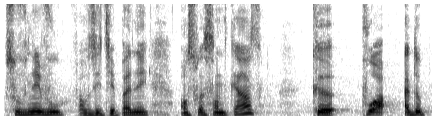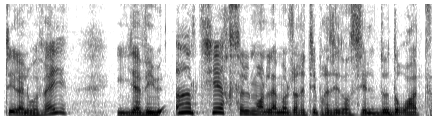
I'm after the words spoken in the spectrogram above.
Souvenez-vous, enfin vous n'étiez pas né en 75, que pour adopter la loi Veil, il y avait eu un tiers seulement de la majorité présidentielle de droite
